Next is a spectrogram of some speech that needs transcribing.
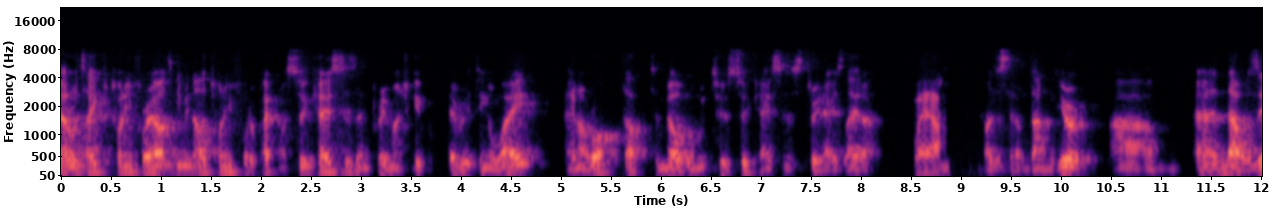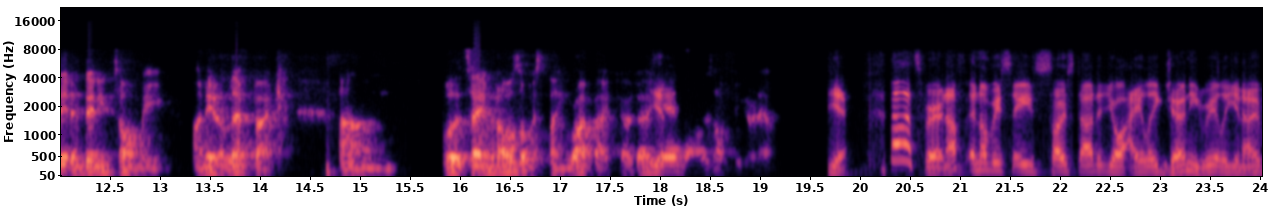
That'll take 24 hours. Give me another 24 to pack my suitcases and pretty much give everything away. And I rocked up to Melbourne with two suitcases three days later. Wow. I just said, I'm done with Europe. Um, and that was it. And then he told me I need a left back um, for the team. And I was always playing right back. I go, Yep. yeah, no I'll figure it out. Yeah. No, that's fair enough. And obviously, so started your A League journey, really. You know,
